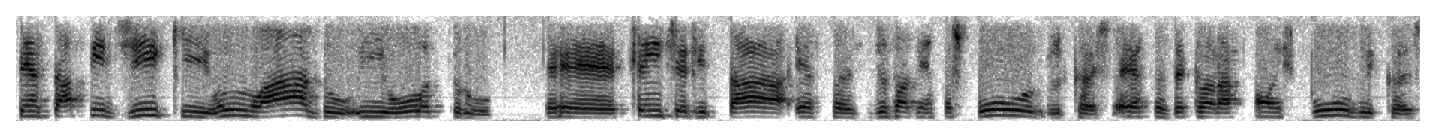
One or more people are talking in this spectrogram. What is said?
tentar pedir que um lado e outro é, tente evitar essas desavenças públicas, essas declarações públicas,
